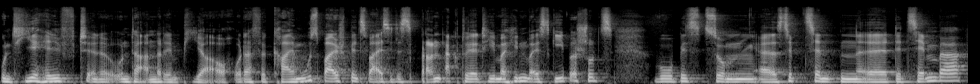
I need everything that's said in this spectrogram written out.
Und hier hilft äh, unter anderem PIA auch. Oder für KMUs beispielsweise das brandaktuelle Thema Hinweisgeberschutz, wo bis zum äh, 17. Äh, Dezember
